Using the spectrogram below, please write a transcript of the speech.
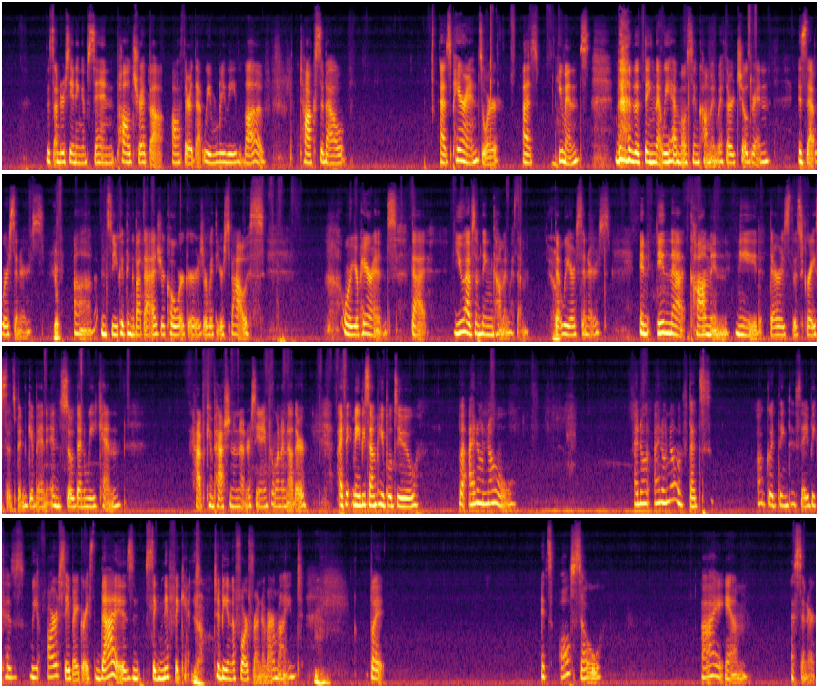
this understanding of sin. Paul Tripp, a author that we really love, talks about as parents or as humans, the, the thing that we have most in common with our children is that we're sinners. Um, and so you could think about that as your coworkers or with your spouse or your parents that you have something in common with them Yeah. that we are sinners. And in that common need there is this grace that's been given. And so then we can have compassion and understanding for one another. I think maybe some people do but i don't know. I don't i don't know if that's a good thing to say because we are saved by grace that is significant Yeah. to be in the forefront of our mind Mhm. but it's also I am a sinner.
